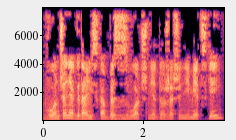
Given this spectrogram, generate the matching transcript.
Włączenia Gdańska bezzwłocznie do Rzeszy Niemieckiej,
